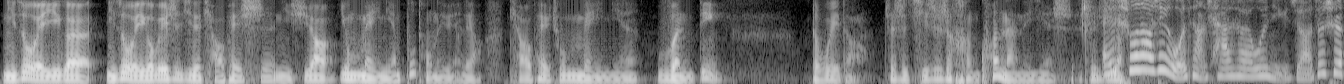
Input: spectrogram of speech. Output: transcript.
你作为一个你作为一个威士忌的调配师，你需要用每年不同的原料调配出每年稳定的味道，这是其实是很困难的一件事，哎，说到这个，我想插出来问你一句啊，就是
